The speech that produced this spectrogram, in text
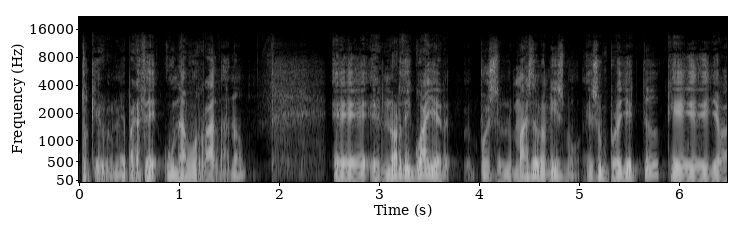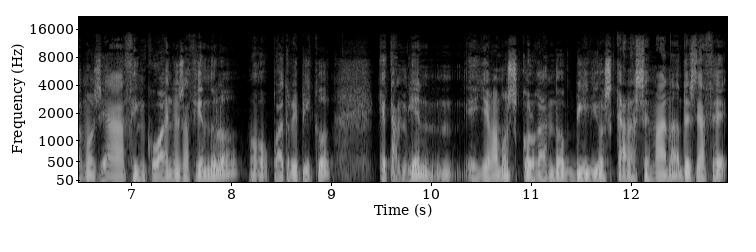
porque me parece una burrada, ¿no? Eh, el Nordic Wire, pues más de lo mismo. Es un proyecto que llevamos ya cinco años haciéndolo, o cuatro y pico, que también eh, llevamos colgando vídeos cada semana desde hace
